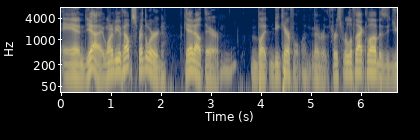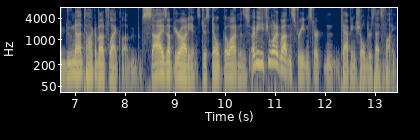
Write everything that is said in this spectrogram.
And yeah, I want to be of help. Spread the word. Get out there but be careful. Remember, the first rule of Flat Club is that you do not talk about Flat Club. Size up your audience. Just don't go out into the. I mean, if you want to go out in the street and start tapping shoulders, that's fine.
